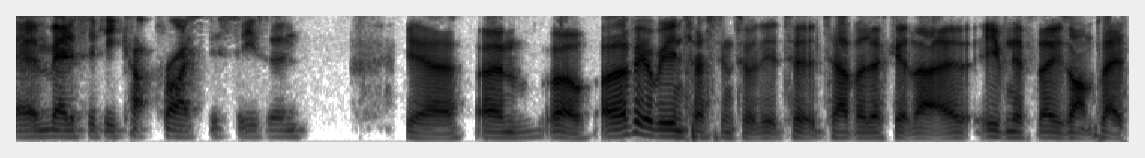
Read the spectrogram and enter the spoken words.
um, relatively cut price this season. Yeah, um, well, I think it'll be interesting to, to, to have a look at that, uh, even if those aren't players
